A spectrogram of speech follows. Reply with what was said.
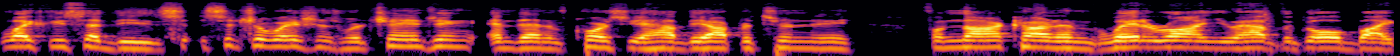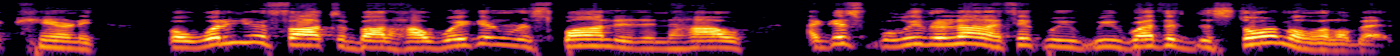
like you said, these situations were changing. And then, of course, you have the opportunity from Knockaert, and later on, you have the goal by Cairney. But what are your thoughts about how Wigan responded and how, I guess, believe it or not, I think we, we weathered the storm a little bit.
